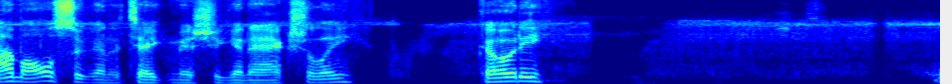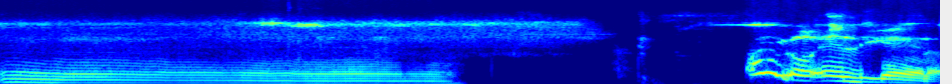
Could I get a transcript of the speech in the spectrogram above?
I'm also going to take Michigan, actually. Cody? Mm, I'm gonna go Indiana.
